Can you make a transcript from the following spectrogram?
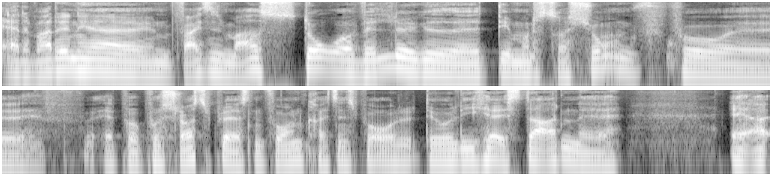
Ja, der var den her en, faktisk en meget stor og vellykket øh, demonstration på, øh, på, på Slotspladsen foran Christiansborg. Det var lige her i starten af, af,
